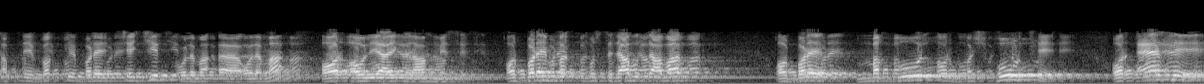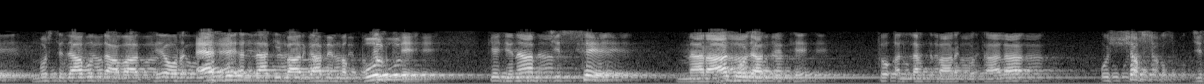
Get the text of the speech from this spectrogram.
اپنے وقت کے بڑے چجت علماء, علماء اور اولیاء کرام میں سے تھے۔ اور بڑے مستجاب الدعوات اور بڑے مقبول اور مشہور تھے۔ اور ایسے مستجاب الدعوات تھے اور ایسے اللہ کی بارگاہ میں مقبول تھے کہ جناب جس سے ناراض ہو جاتے تھے تو اللہ تبارک و تعالی اس شخص کو، جس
